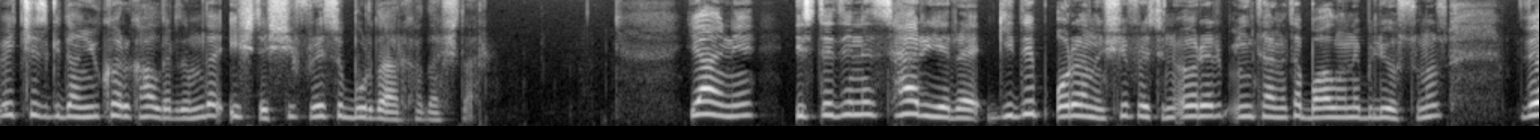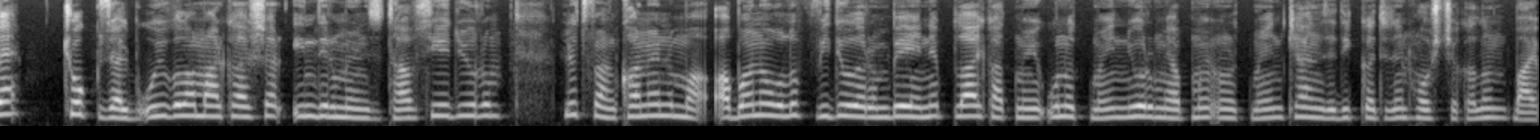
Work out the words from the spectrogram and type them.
ve çizgiden yukarı kaldırdığımda işte şifresi burada arkadaşlar. Yani istediğiniz her yere gidip oranın şifresini öğrenip internete bağlanabiliyorsunuz ve çok güzel bir uygulama arkadaşlar. İndirmenizi tavsiye ediyorum. Lütfen kanalıma abone olup videolarımı beğenip like atmayı unutmayın. Yorum yapmayı unutmayın. Kendinize dikkat edin. Hoşçakalın. Bay bay.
